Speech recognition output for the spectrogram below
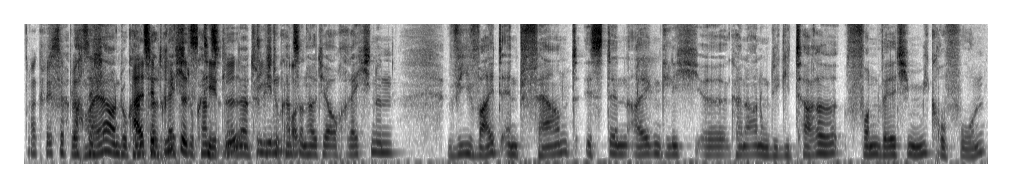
Da kriegst du Ach plötzlich ja, und du kannst alte halt recht, du kannst natürlich, du kannst dann halt ja auch rechnen, wie weit entfernt ist denn eigentlich, äh, keine Ahnung, die Gitarre von welchem Mikrofon?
